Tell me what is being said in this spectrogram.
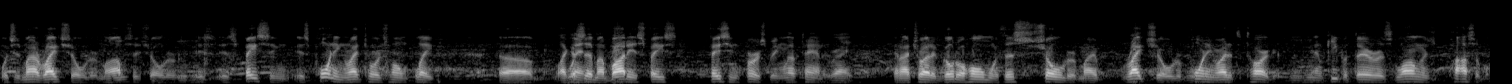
which is my right shoulder, my opposite shoulder, mm-hmm. is, is facing, is pointing right towards home plate. Uh, like when? I said, my body is face, facing first, being left-handed. Right. And I try to go to home with this shoulder, my right shoulder, pointing right at the target, mm-hmm. and keep it there as long as possible.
